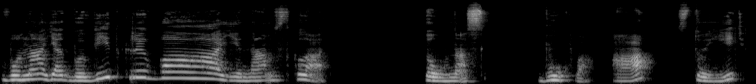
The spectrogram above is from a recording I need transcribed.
вона якби відкриває нам склад. То у нас буква А стоїть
